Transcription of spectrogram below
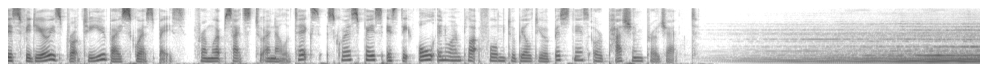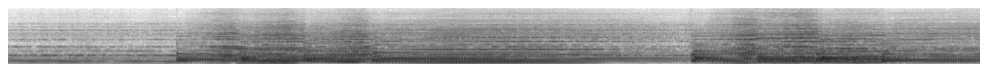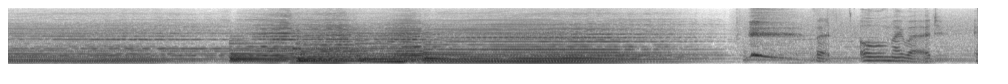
This video is brought to you by Squarespace. From websites to analytics, Squarespace is the all in one platform to build your business or passion project.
